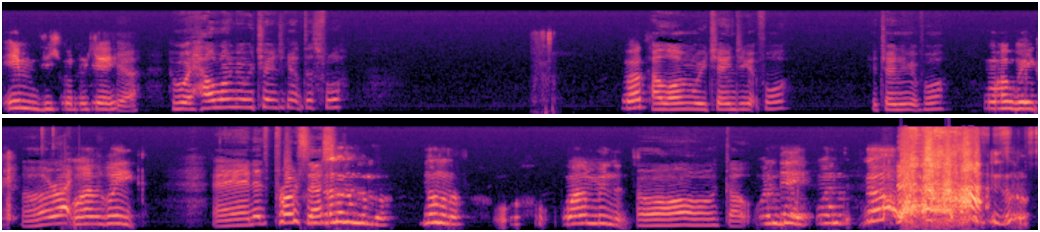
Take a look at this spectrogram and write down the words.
In Discord, okay. Yeah. Wait, how long are we changing it this for? What? How long are we changing it for? You're changing it for? One week. All right. One week. And it's processed. No, processed. no, no, no, no. No, no, no. One minute. Oh, go. One day. One. d- No! no!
